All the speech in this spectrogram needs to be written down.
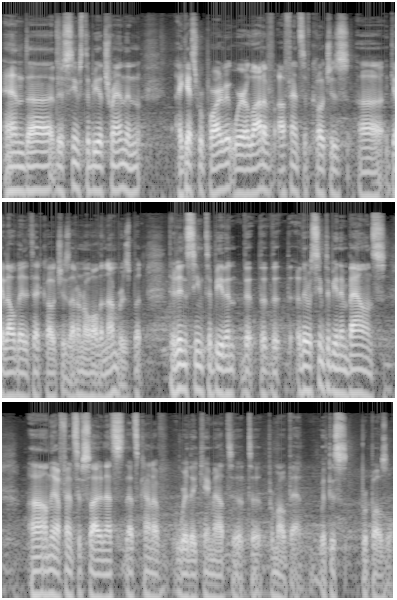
And uh, there seems to be a trend, and I guess we're part of it, where a lot of offensive coaches uh, get elevated to head coaches. I don't know all the numbers, but there didn't seem to be the, the, the, the there seemed to be an imbalance uh, on the offensive side, and that's that's kind of where they came out to, to promote that with this proposal.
